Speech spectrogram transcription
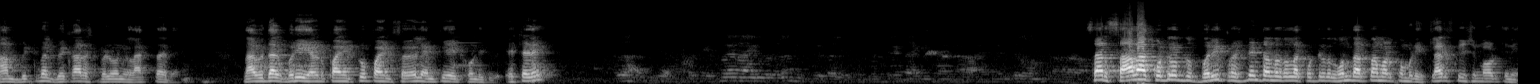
ನಾನು ಬಿಟ್ಟ ಮೇಲೆ ಬೇಕಾದಷ್ಟು ಬೆಳವಣಿಗೆ ಆಗ್ತಾ ಇದೆ. ನಾವಿದ್ದಾಗ ಬರೀ ಎರಡು ಪಾಯಿಂಟ್, ಟೂ ಪಾಯಿಂಟ್ ಫೈವಲ್ಲಿ ಎಂ ಪಿ ಇಟ್ಕೊಂಡಿದ್ವಿ. ಎಷ್ಟು ಹೇಳಿ? ಸರ್, ಸಾಲ ಕೊಟ್ಟಿರೋದು ಬರೀ ಪ್ರೆಸಿಡೆಂಟ್ ಅನ್ನೋದೆಲ್ಲ, ಕೊಟ್ಟಿರೋದು ಒಂದು ಅರ್ಥ ಮಾಡ್ಕೊಂಬಿಡಿ. ಕ್ಲಾರಿಫಿಕೇಶನ್ ಮಾಡ್ತೀನಿ.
